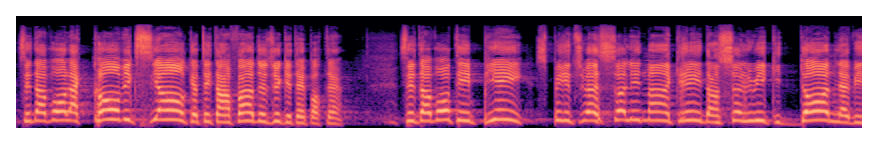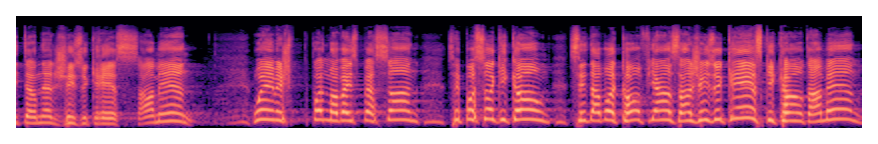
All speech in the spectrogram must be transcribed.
c'est d'avoir la conviction que tu es enfant de Dieu qui est important c'est d'avoir tes pieds spirituels solidement ancrés dans celui qui donne la vie éternelle, Jésus-Christ. Amen. Oui, mais je ne suis pas une mauvaise personne. C'est pas ça qui compte. C'est d'avoir confiance en Jésus-Christ qui compte. Amen.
